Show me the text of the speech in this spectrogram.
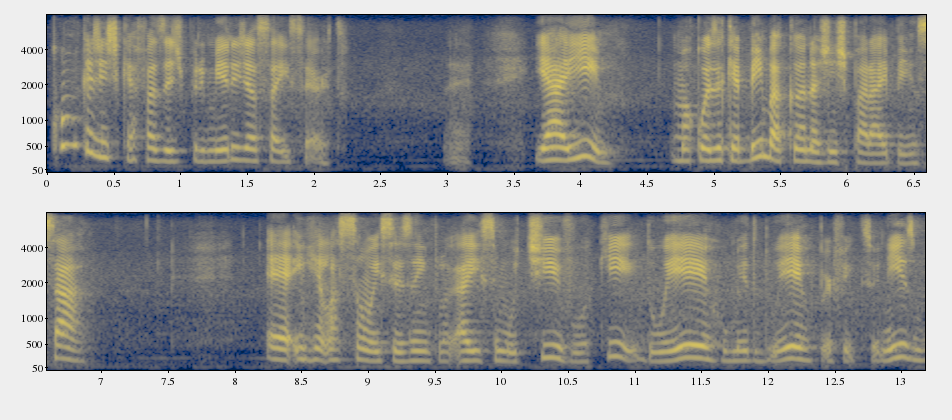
Como que a gente quer fazer de primeira e já sair certo? Né? E aí, uma coisa que é bem bacana a gente parar e pensar é, em relação a esse exemplo, a esse motivo aqui, do erro, medo do erro, perfeccionismo,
